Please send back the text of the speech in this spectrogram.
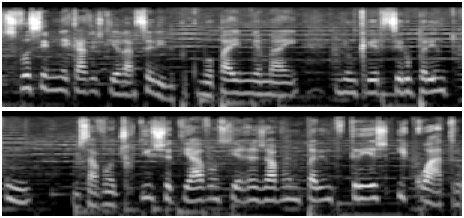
Se fosse em minha casa isto ia dar sarilho, porque o meu pai e a minha mãe iam querer ser o parente 1. Começavam a discutir, chateavam-se e arranjavam um parente 3 e 4.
